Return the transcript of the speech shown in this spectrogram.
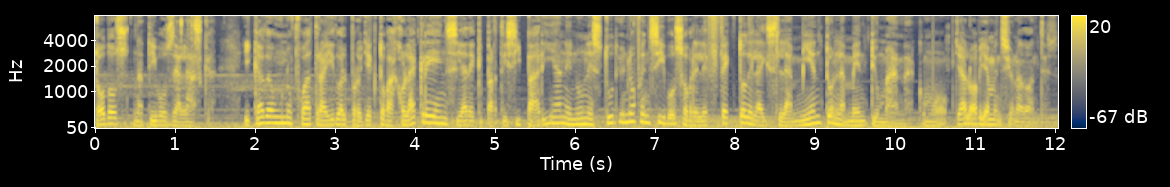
todos nativos de Alaska, y cada uno fue atraído al proyecto bajo la creencia de que participarían en un estudio inofensivo sobre el efecto del aislamiento en la mente humana, como ya lo había mencionado antes.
